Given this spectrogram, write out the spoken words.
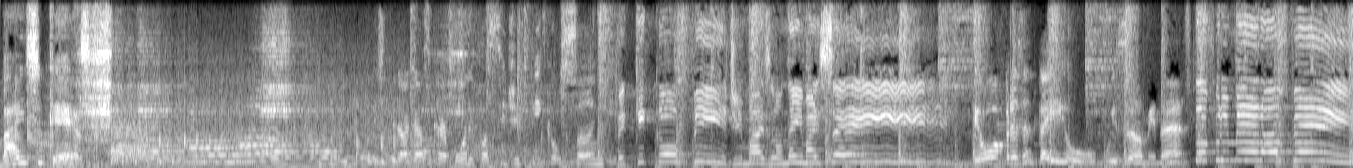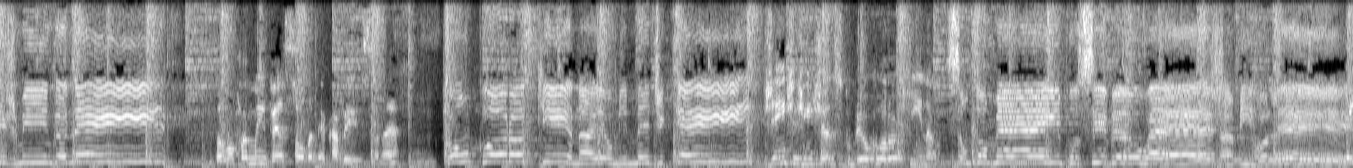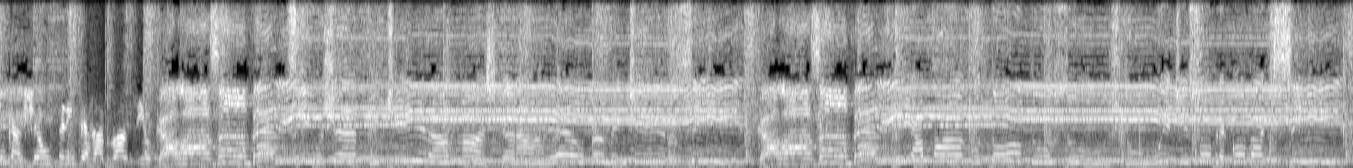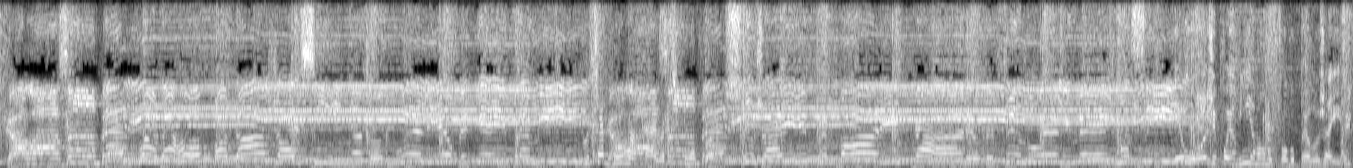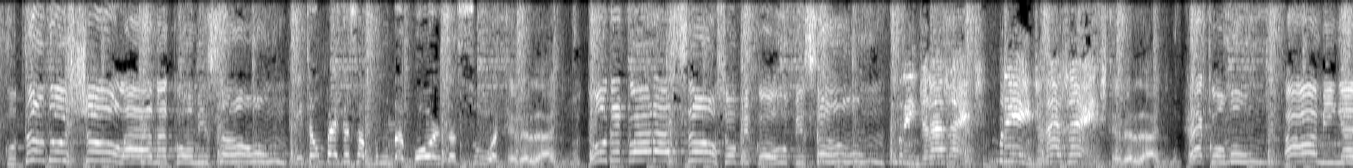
Baixo Cast. Respirar gás carbônico acidifica o sangue. Peguei Covid, mas eu nem mais sei. Eu apresentei o, o exame, né? Da primeira vez me enganei. Então não foi uma invenção da minha cabeça, né? Cloroquina eu me mediquei. Gente, a gente já descobriu a cloroquina. São Tomé impossível é, já me enrolei. Tem caixão sendo enterrado vazio. Calazambelli. Se o chefe tira a máscara, eu também tiro sim. Calazambelli. E apago Carla, desculpa. Se o Jair prevaricar, eu defendo ele mesmo assim. Eu hoje ponho minha mão no fogo pelo Jair. Fico dando show lá na comissão. Então pega essa bunda gorda sua. É verdade. Eu dou declaração sobre corrupção. Um brinde, né, gente? Um brinde, né, gente? É verdade. É comum,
